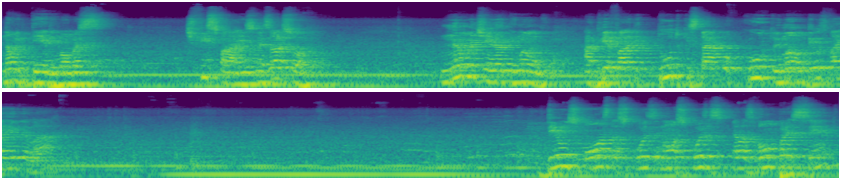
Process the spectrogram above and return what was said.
não entenda, irmão, mas Difícil falar isso, mas olha só. Não adianta, irmão. A Bíblia fala que tudo que está oculto, irmão, Deus vai revelar. Deus mostra as coisas, irmão, as coisas elas vão aparecendo.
